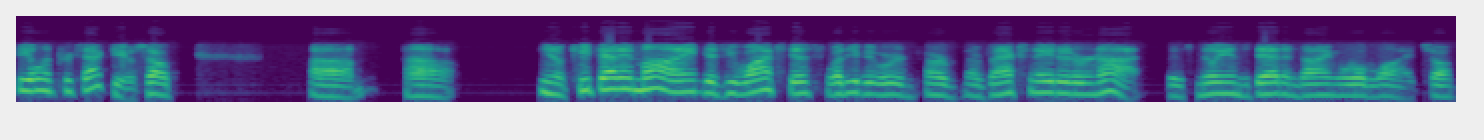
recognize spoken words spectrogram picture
seal, and protect you. So, um, uh, you know, keep that in mind as you watch this, whether you were, are, are vaccinated or not. There's millions dead and dying worldwide. So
